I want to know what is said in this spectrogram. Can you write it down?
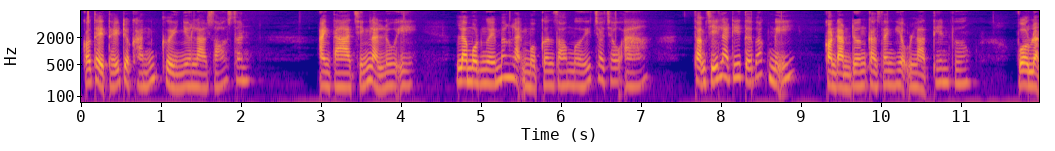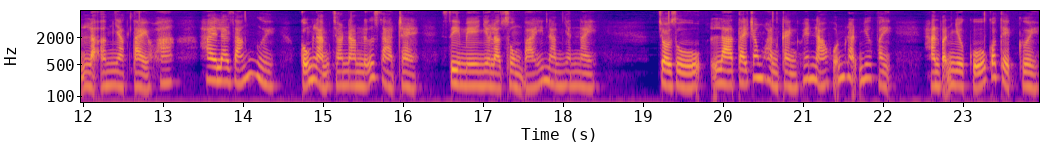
có thể thấy được hắn cười như là gió xuân. Anh ta chính là Louis, là một người mang lại một cơn gió mới cho châu Á, thậm chí là đi tới Bắc Mỹ, còn đảm đương cả danh hiệu là Thiên Vương. Vô luận là âm nhạc tài hoa hay là dáng người cũng làm cho nam nữ già trẻ si mê như là sùng bái nam nhân này. Cho dù là tại trong hoàn cảnh huyên náo hỗn loạn như vậy, hắn vẫn như cũ có thể cười,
